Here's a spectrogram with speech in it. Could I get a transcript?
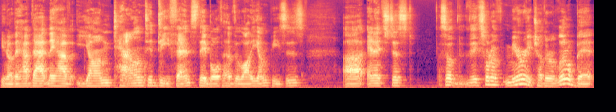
You know, they have that and they have young, talented defense. They both have a lot of young pieces. Uh, and it's just so they sort of mirror each other a little bit.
